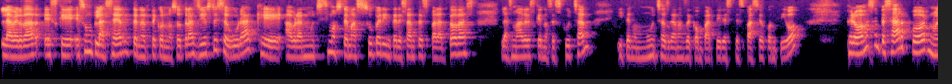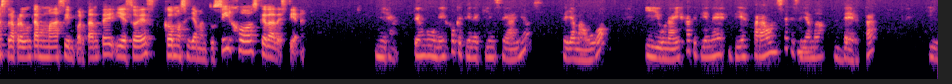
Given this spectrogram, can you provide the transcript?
La verdad es que es un placer tenerte con nosotras. Yo estoy segura que habrán muchísimos temas súper interesantes para todas las madres que nos escuchan y tengo muchas ganas de compartir este espacio contigo. Pero vamos a empezar por nuestra pregunta más importante y eso es, ¿cómo se llaman tus hijos? ¿Qué edades tienen? Mira, tengo un hijo que tiene 15 años, se llama Hugo, y una hija que tiene 10 para 11 que se llama Berta y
